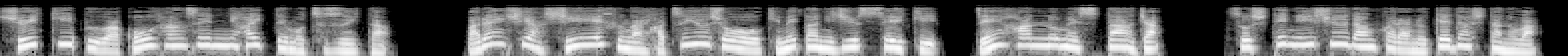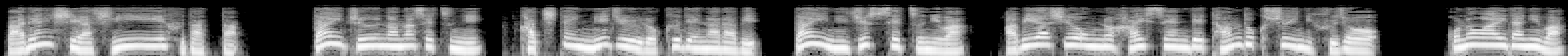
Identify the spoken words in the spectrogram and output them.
首位キープは後半戦に入っても続いた。バレンシア CF が初優勝を決めた20世紀前半のメスタージャ。そして2位集団から抜け出したのはバレンシア CF だった。第17節に勝ち点26で並び、第20節にはアビアシオンの敗戦で単独首位に浮上。この間には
